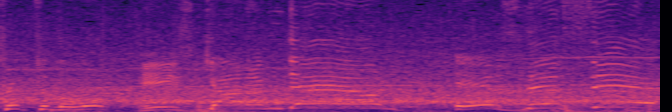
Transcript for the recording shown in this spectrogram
trip to the local... He's got him down. Is this it?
